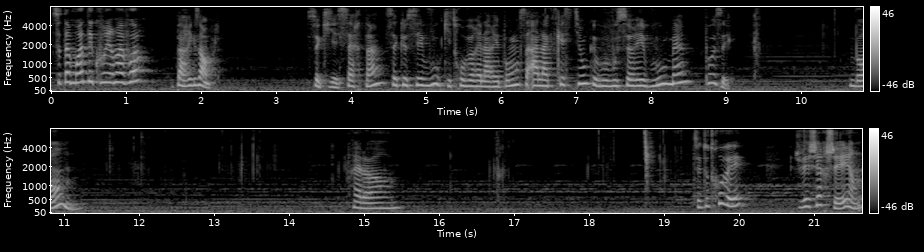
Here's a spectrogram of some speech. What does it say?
C'est à moi de découvrir ma voie? Par exemple. Ce qui est certain, c'est que c'est vous qui trouverez la réponse à la question que vous vous serez vous-même posée. Bon. Alors. C'est tout trouvé. Je vais chercher, hein.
